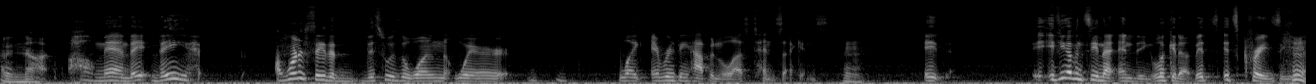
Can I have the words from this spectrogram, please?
I did not. Oh man, they they. I want to say that this was the one where, like, everything happened in the last ten seconds. Hmm. It. If you haven't seen that ending, look it up. It's it's crazy.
